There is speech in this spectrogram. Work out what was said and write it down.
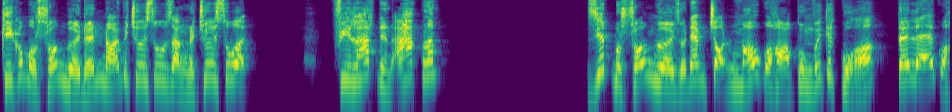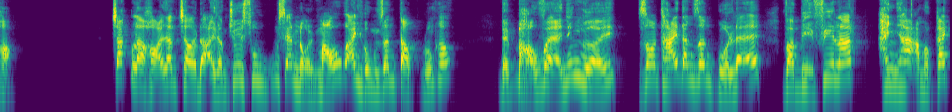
Khi có một số người đến nói với Chúa Giêsu rằng là Chúa Giêsu ơi, Phi Lát nên ác lắm. Giết một số người rồi đem trộn máu của họ cùng với cái của tế lễ của họ. Chắc là họ đang chờ đợi rằng Chúa Giêsu cũng sẽ nổi máu của anh hùng dân tộc đúng không? Để bảo vệ những người do Thái đang dâng của lễ và bị Phi Lát hành hạ một cách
